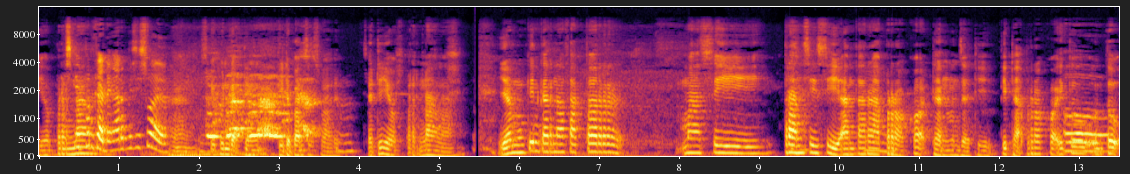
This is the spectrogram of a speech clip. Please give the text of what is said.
Ya meskipun pernah gak dengar siswa ya? Nah, meskipun nggak di, di depan siswa Hmm. jadi ya pernah lah. Ya mungkin karena faktor masih transisi antara Hmm. perokok dan menjadi tidak perokok itu Oh. untuk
